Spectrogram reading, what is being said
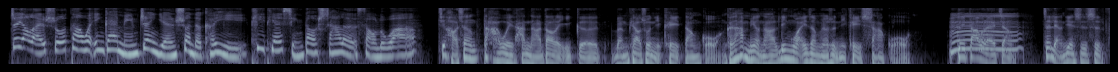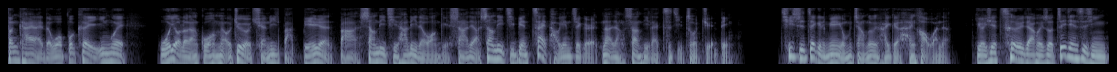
这样来说，大卫应该名正言顺的可以替天行道，杀了扫罗啊。就好像大卫他拿到了一个门票，说你可以当国王，可是他没有拿到另外一张门票，说你可以杀国王。对大卫来讲嗯，这两件事是分开来的。我不可以因为我有了国王庙，我就有权利把别人、把上帝其他立的王给杀掉。上帝即便再讨厌这个人，那让上帝来自己做决定。其实这个里面我们讲到还有一个很好玩的，有一些策略家会说这件事情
